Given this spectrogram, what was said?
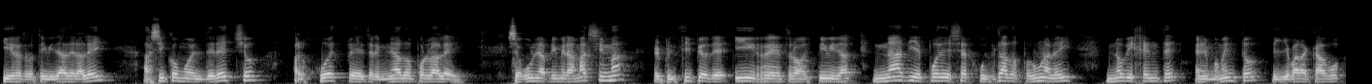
irretroactividad de la ley, así como el derecho al juez predeterminado por la ley. Según la primera máxima, el principio de irretroactividad, nadie puede ser juzgado por una ley no vigente en el momento de llevar a cabo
